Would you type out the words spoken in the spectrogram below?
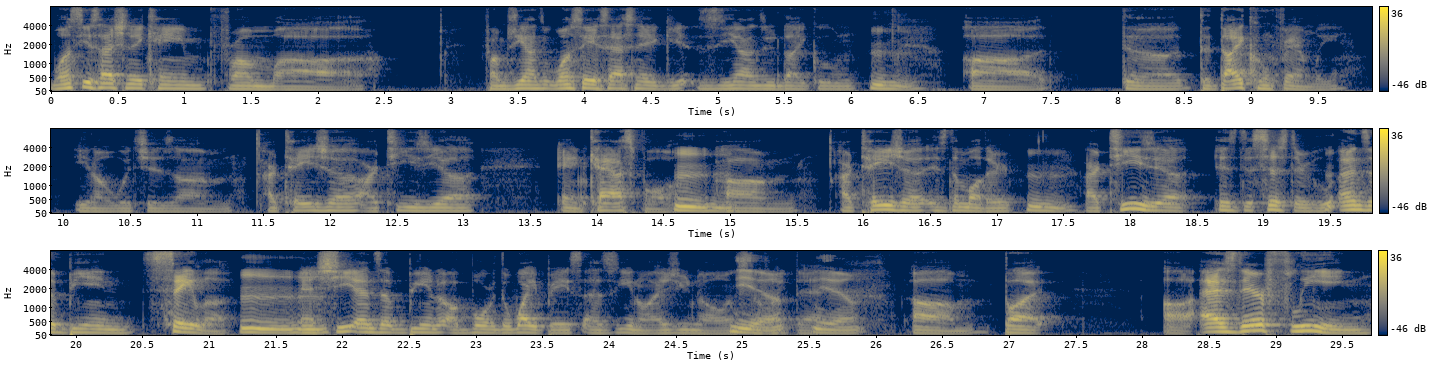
once the assassination came from uh, from Zeon, once they assassinated Xianzhu Daikun, uh, the the Daikun family, you know, which is um, Artesia, Artesia, and Casval. Um, Artesia is the mother. Artesia is the sister who ends up being Sayla, and she ends up being aboard the White Base, as you know, as you know, and stuff yeah, like that. yeah. Um, but uh, as they're fleeing,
